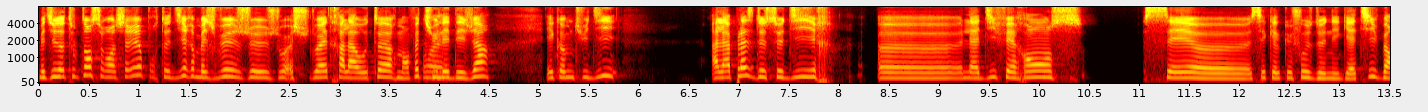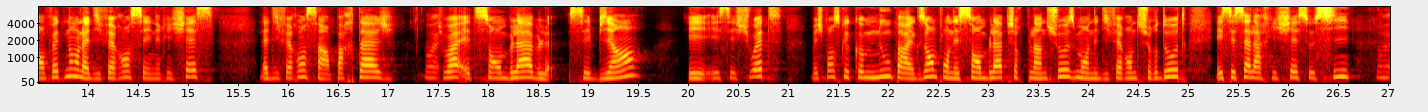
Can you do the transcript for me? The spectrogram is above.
Mais tu dois tout le temps surenchérir pour te dire, mais je veux, je, je dois, je dois être à la hauteur. Mais en fait, tu l'es déjà. Et comme tu dis, à la place de se dire, euh, la différence, c'est euh, c'est quelque chose de négatif, ben en fait, non, la différence, c'est une richesse. La différence, c'est un partage. Ouais. Tu vois, être semblable, c'est bien et, et c'est chouette. Mais je pense que comme nous, par exemple, on est semblable sur plein de choses, mais on est différente sur d'autres. Et c'est ça la richesse aussi Ouais.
